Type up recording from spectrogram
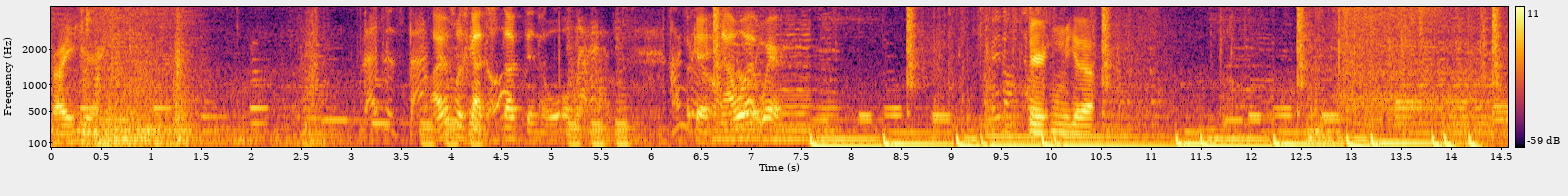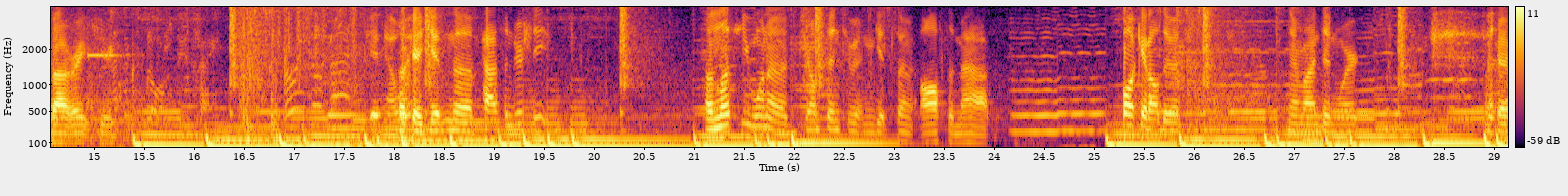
Right here. I almost got stuck in the wall. Okay, now what? Where? Here, let me get up. About right here. Okay, get in the passenger seat. Unless you want to jump into it and get some off the map. Fuck it, I'll do it. Never mind, didn't work. Okay,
